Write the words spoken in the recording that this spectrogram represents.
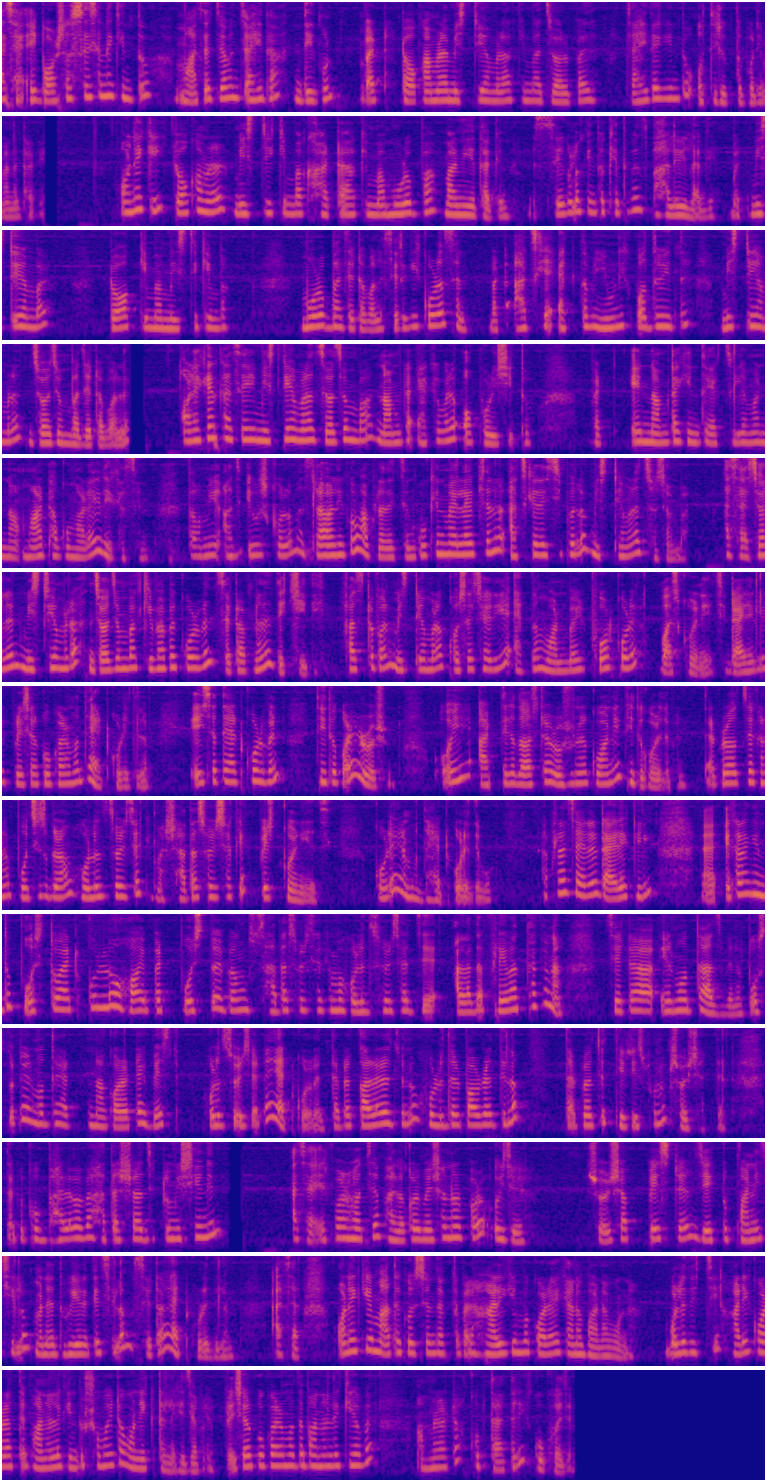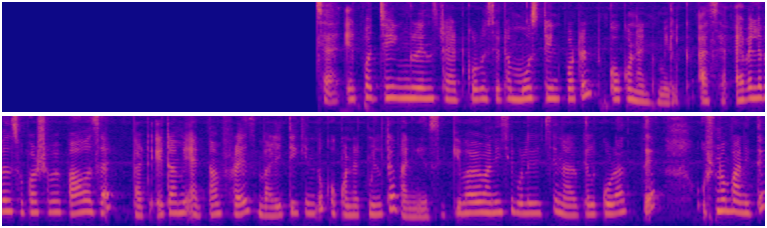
আচ্ছা এই বর্ষার সিজনে কিন্তু মাছের যেমন চাহিদা দ্বিগুণ বাট টক আমরা, মিষ্টি আমরা কিংবা জলপাই চাহিদা কিন্তু অতিরিক্ত পরিমাণে থাকে। অনেকেই টক আমরা মিষ্টি কিংবা খাটা কিংবা মুরব্বা বানিয়ে থাকেন। সেগুলো কিন্তু খেতে বেশ ভালোই লাগে বাট মিষ্টি আমরা টক কিংবা মিষ্টি কিংবা মোরব্বা যেটা বলে সেটা কি করেছেন? বাট আজকে একদম ইউনিক পদ্ধতিতে মিষ্টি আমরা জজম্বা যেটা বলে। অনেকের কাছে এই মিষ্টি আমরা জজম্বা নামটা একেবারে অপরিচিত। বাট এর নামটা কিন্তু অ্যাকচুয়ালি আমার মা ঠাকুমারাই রেখেছেন। তো আমি আজ ইউজ করলাম। আসসালামু আলাইকুম। আপনারা দেখছেন কুকিং মাই লাইফ চ্যানেল আজকের রেসিপি হলো মিষ্টি আমরা জজম্বা। আচ্ছা চলেন মিষ্টি আমরা জজম্বা কীভাবে করবেন সেটা আপনাদের দেখিয়ে দিই। ফার্স্ট অফ অল মিষ্টি আমরা খোসা ছাড়িয়ে একদম ওয়ান বাই ফোর করে ওয়াশ করে নিয়েছি। ডাইরেক্টলি প্রেশার কুকারের মধ্যে অ্যাড করে দিলাম। এই সাথে অ্যাড করবেন তিতো করে রসুন। ওই আট থেকে দশটা রসুনের কোয়া নিয়ে থিতো করে দেবেন। তারপর হচ্ছে এখানে পঁচিশ গ্রাম হলুদ সরিষা কিংবা সাদা সরিষাকে পেস্ট করে নিয়েছি। করে এর মধ্যে অ্যাড করে দেবো। আপনারা চাইলে ডাইরেক্টলি এখানে কিন্তু পোস্ত অ্যাড করলেও হয় বাট পোস্ত এবং সাদা সরিষা কিংবা হলুদ সরিষার যে আলাদা ফ্লেভার থাকে না, সেটা এর মধ্যে আসবে না। পোস্তটা এর মধ্যে অ্যাড না করাটাই বেস্ট হলুদ সরিষাটাই অ্যাড করবেন। তারপর কালারের জন্য হলুদের পাউডার দিলাম। তারপর হচ্ছে থ্রি স্পুন অফ সরিষার তেল। তারপর খুব ভালোভাবে হাতার সাহায্যে একটু মিশিয়ে নিন। আচ্ছা এরপর হচ্ছে ভালো করে মেশানোর পর ওই যে সরিষা পেস্টের যে একটু পানি ছিল মানে ধুয়ে রেখেছিলাম, সেটা অ্যাড করে দিলাম। আচ্ছা অনেকে মাথায় কোশ্চেন থাকতে পারে, হাঁড়ি কিংবা কড়াই কেন বানাবো না? বলে দিচ্ছি, হাঁড়ি কড়াতে বানালে কিন্তু সময়টা অনেকটা লেগে যাবে। প্রেশার কুকারের মধ্যে বানালে কী হবে? আমরাটা খুব তাড়াতাড়ি কুক হয়ে যাবে। আচ্ছা এরপর যে ইনগ্রিডিয়েন্টসটা অ্যাড করব সেটা মোস্ট ইম্পর্ট্যান্ট কোকোনাট মিল্ক আচ্ছা অ্যাভেলেবেল সুপার শপে পাওয়া যায় বাট এটা আমি একদম ফ্রেশ বাড়িতেই কিন্তু কোকোনাট মিল্কটা বানিয়েছি। কীভাবে বানিয়েছি বলে দিচ্ছি? নারকেল কুড়াতে, উষ্ণ পানিতে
